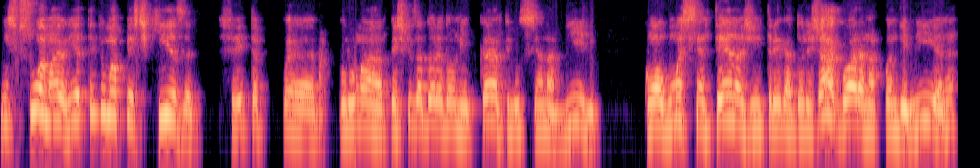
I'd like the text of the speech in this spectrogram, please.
Em sua maioria, teve uma pesquisa feita é, por uma pesquisadora da Unicamp, Luciana Bilho, com algumas centenas de entregadores já agora na pandemia, né?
